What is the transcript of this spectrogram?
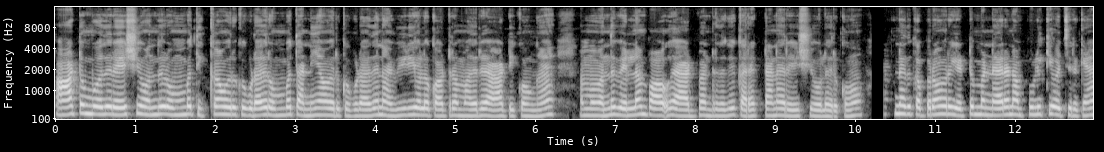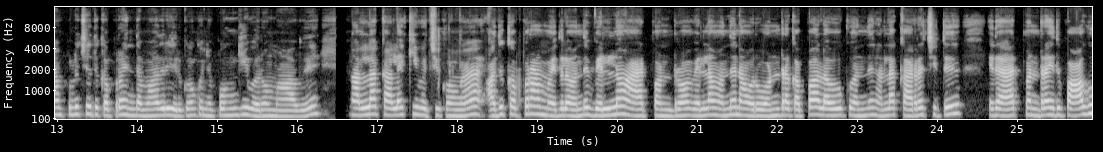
ஆட்டும்போது ரேஷியோ வந்து ரொம்ப திக்காகவும் இருக்கக்கூடாது ரொம்ப தண்ணியாகவும் இருக்கக்கூடாது. நான் வீடியோவில் காட்டுற மாதிரி ஆட்டிக்கோங்க. நம்ம வந்து வெள்ளம் பாகு ஆட் பண்ணுறதுக்கு கரெக்டான ரேஷியோவில் இருக்கும். ஆட்டினதுக்கப்புறம் ஒரு எட்டு மணி நேரம் நான் புளிக்க வச்சுருக்கேன். புளிச்சதுக்கப்புறம் இந்த மாதிரி இருக்கும். கொஞ்சம் பொங்கி வரும் மாவு. நல்லா கலக்கி வச்சுக்கோங்க. அதுக்கப்புறம் நம்ம இதில் வந்து வெல்லம் ஆட் பண்ணுறோம் வெல்லம் வந்து நான் ஒரு ஒன்றரை கப்பா அளவுக்கு வந்து நல்லா கரைச்சிட்டு இதை ஆட் பண்ணுறேன் இது பாகு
